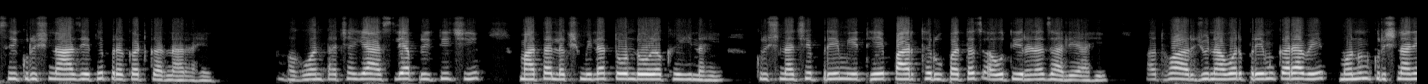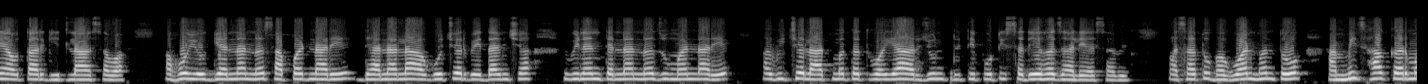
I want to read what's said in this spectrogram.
श्रीकृष्ण आज येथे प्रकट करणार आहे. भगवंताच्या या असल्या प्रीतीची माता लक्ष्मीला तोंड ओळखही नाही. कृष्णाचे प्रेम येथे पार्थ रूपातच अवतीर्ण झाले आहे. अथवा अर्जुनावर प्रेम करावे म्हणून कृष्णाने अवतार घेतला असावा. अहो योग्यांना न सापडणारे ध्यानाला अगोचर वेदांच्या विनंत्यांना न जुमानणारे अविचल आत्मतत्व या अर्जुन प्रीतीपोटी सदेह झाले असावे. असा तो भगवान म्हणतो आम्हीच हा कर्म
